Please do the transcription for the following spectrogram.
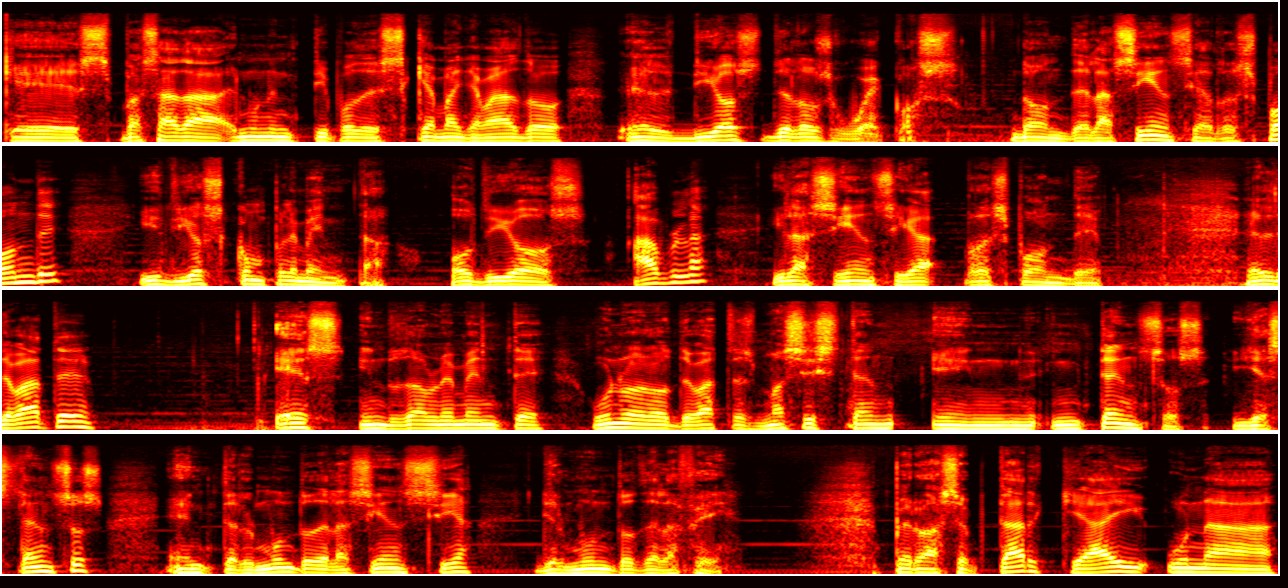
que es basada en un tipo de esquema llamado el Dios de los huecos, donde la ciencia responde y Dios complementa, o Dios habla y la ciencia responde. El debate es indudablemente uno de los debates más intensos y extensos entre el mundo de la ciencia y el mundo de la fe. Pero aceptar que hay una,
